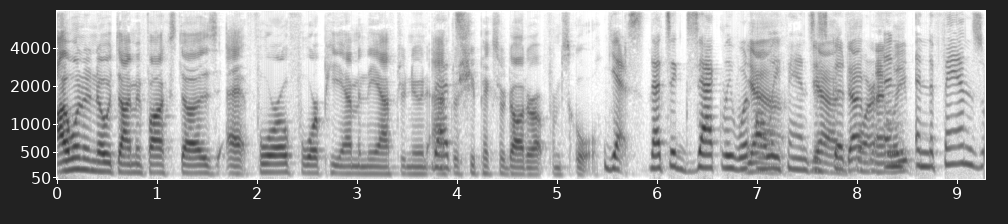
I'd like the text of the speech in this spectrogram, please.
I want to know what Diamond Fox does at 4:04 p.m. in the afternoon after she picks her daughter up from school. Yes, that's exactly what Yeah, OnlyFans yeah, is good for. definitely. And and the fans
